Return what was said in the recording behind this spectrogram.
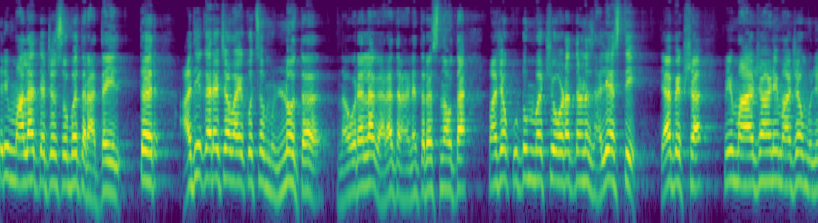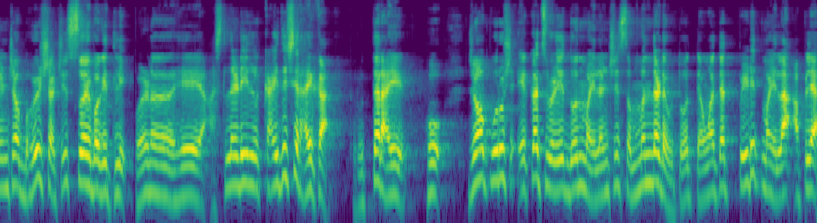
तरी मला त्याच्यासोबत राहता येईल. तर अधिकाऱ्याच्या बायकोचं म्हणणं होतं नवऱ्याला घरात राहण्यात रस नव्हता. माझ्या कुटुंबाची ओढाताण झाली असती. त्यापेक्षा मी माझ्या आणि माझ्या मुलींच्या भविष्याची सोय बघितली. पण हे असलं डील कायदेशीर आहे का? तर उत्तर आहे हो. जेव्हा पुरुष एकाच वेळी दोन महिलांशी संबंध ठेवतो तेव्हा त्यात पीडित महिला आपल्या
